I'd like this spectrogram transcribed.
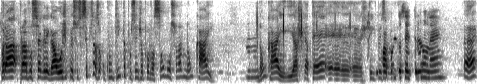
para você agregar hoje pessoas que você precisa. Com 30% de aprovação, o Bolsonaro não cai. Uhum. Não cai. E acho que até é, é, é, a gente tem que pensar. O apoio do Centrão, né? É.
